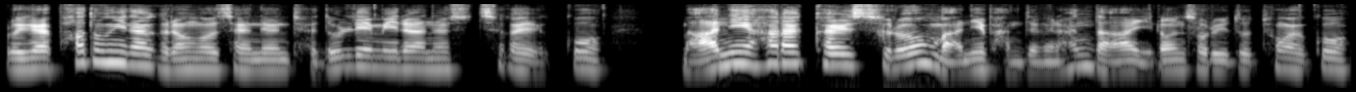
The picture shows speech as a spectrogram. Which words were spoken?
우리가 파동이나 그런 것에는 되돌림이라는 수치가 있고 많이 하락할수록 많이 반등을 한다 이런 소리도 통하고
